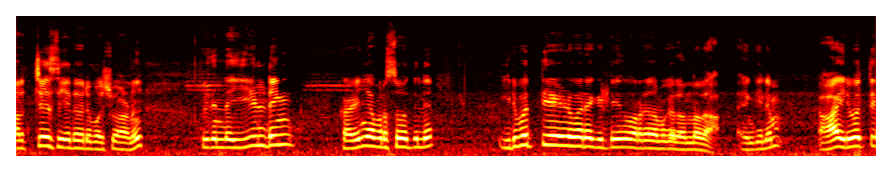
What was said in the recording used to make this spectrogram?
പർച്ചേസ് ചെയ്ത ഒരു പശുവാണ്. ഇതിന്റെ ഈൽഡിങ് കഴിഞ്ഞ പ്രസവത്തിൽ ഇരുപത്തിയേഴ് വരെ കിട്ടി എന്ന് പറഞ്ഞ് നമുക്ക് തന്നതാ. എങ്കിലും ആ ഇരുപത്തി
